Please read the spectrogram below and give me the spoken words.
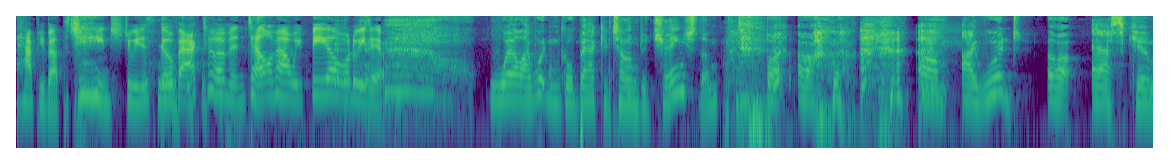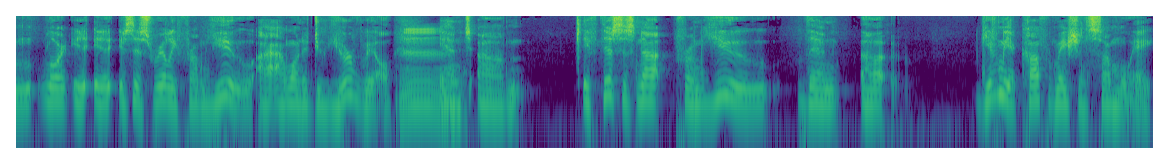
happy about the change. Do we just go back to him and tell him how we feel? What do we do? Well, I wouldn't go back and tell him to change them, but uh, um, I would uh, ask him, Lord, i- i- is this really from you? I, I want to do your will. And um, if this is not from you, then uh, give me a confirmation some way.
